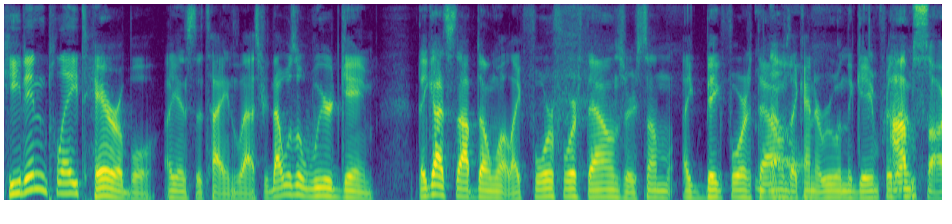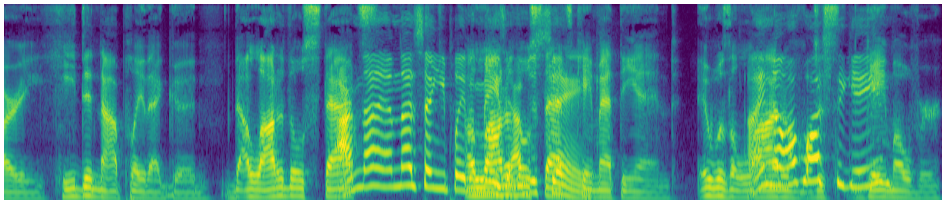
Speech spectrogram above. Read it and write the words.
He didn't play terrible against the Titans last year. That was a weird game. They got stopped on what, like four fourth downs or some like big fourth downs No. that kind of ruined the game for them. I'm sorry. He did not play that good. A lot of those stats I'm not. I'm not saying he played a amazing. lot of I'm those stats saying. came at the end. It was a lot I know, I watched the game. Game over.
